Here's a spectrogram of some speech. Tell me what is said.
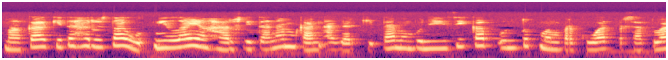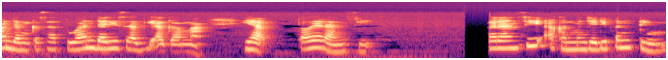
maka kita harus tahu nilai yang harus ditanamkan agar kita mempunyai sikap untuk memperkuat persatuan dan kesatuan dari segi agama. Ya, toleransi. Toleransi akan menjadi penting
